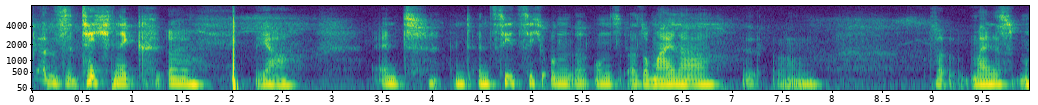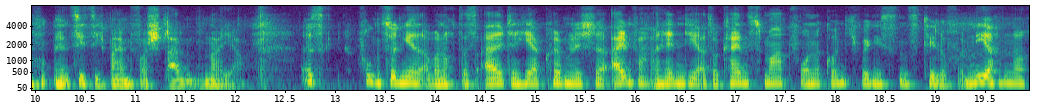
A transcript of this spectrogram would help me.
Ganze Technik, äh, ja, ent, ent, entzieht sich uns, also meiner, äh, meines, entzieht sich meinem Verstand. Naja, es funktioniert aber noch das alte, herkömmliche, einfache Handy, also kein Smartphone, da konnte ich wenigstens telefonieren noch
